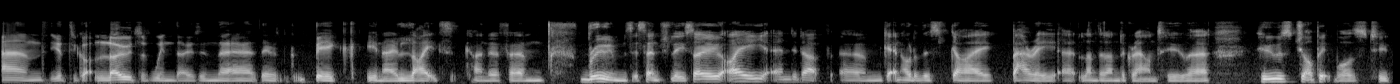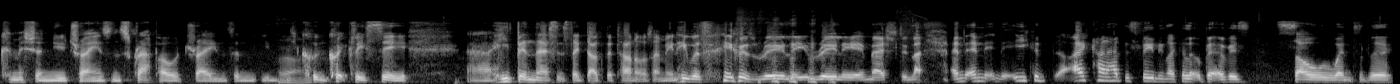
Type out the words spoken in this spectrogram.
and you've got loads of windows in there. There's big, you know, light kind of um, rooms essentially. So I ended up um, getting hold of this guy Barry at London Underground, who uh, whose job it was to commission new trains and scrap old trains, and you, you can quickly see. Uh, he'd been there since they dug the tunnels. I mean, he was he was really really enmeshed in like, and and you could I kind of had this feeling like a little bit of his soul went to the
